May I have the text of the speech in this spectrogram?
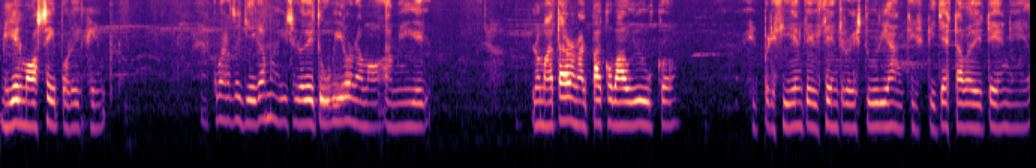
Miguel Mosé, por ejemplo. Me acuerdo, llegamos y se lo detuvieron a, Miguel. Lo mataron al Paco Bauduco, el presidente del centro de estudiantes, que ya estaba detenido.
